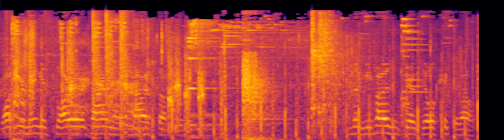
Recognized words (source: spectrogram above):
Watching your man get slaughtered every time or not. Look, he probably doesn't care if he'll kick it out.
